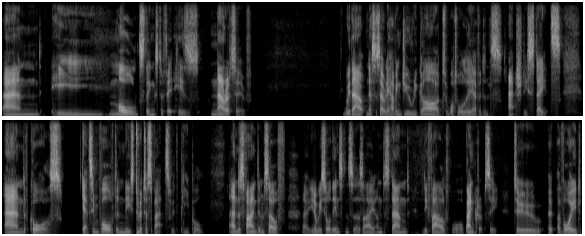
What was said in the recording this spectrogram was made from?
And he molds things to fit his narrative without necessarily having due regard to what all the evidence actually states. And of course, gets involved in these Twitter spats with people and has found himself, uh, you know, we saw the instance, as I understand, that he filed for bankruptcy to uh, avoid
